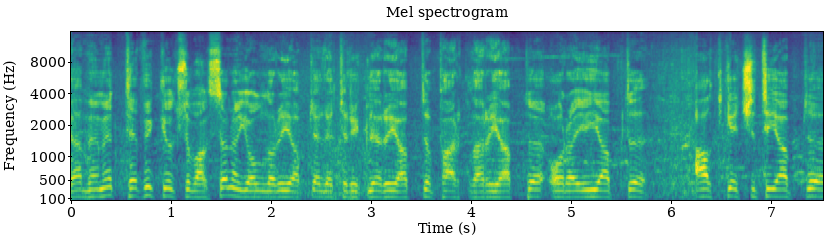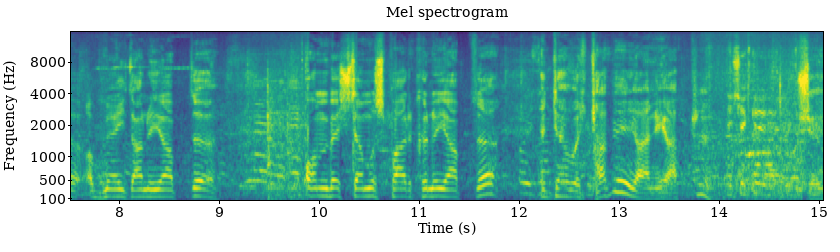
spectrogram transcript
Ya Mehmet Tevfik Göksu baksana yolları yaptı, elektrikleri yaptı, parkları yaptı, orayı yaptı, alt geçiti yaptı, meydanı yaptı. 15 Temmuz Parkı'nı yaptı. E, de, tabii yani yaptı. Teşekkür ederim. Şey mi?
